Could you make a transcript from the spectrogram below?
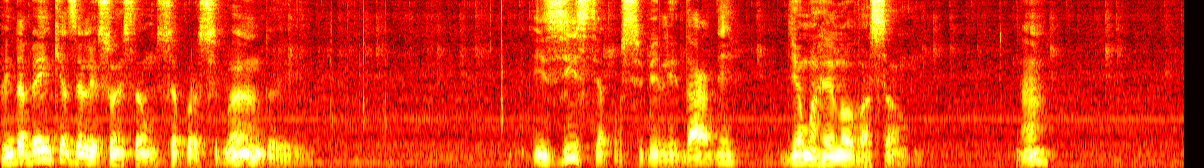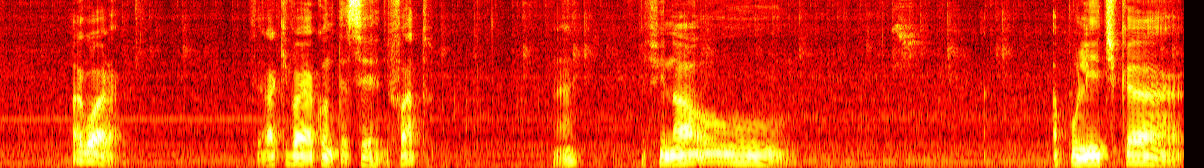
Ainda bem que as eleições estão se aproximando e existe a possibilidade de uma renovação. Né? Agora, será que vai acontecer de fato? Né? Afinal, a política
